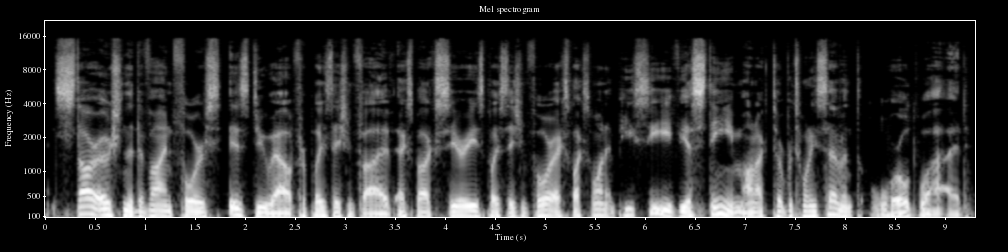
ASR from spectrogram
And Star Ocean The Divine Force is due out for PlayStation 5, Xbox Series, PlayStation 4, Xbox One, and PC via Steam on October 27th worldwide.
